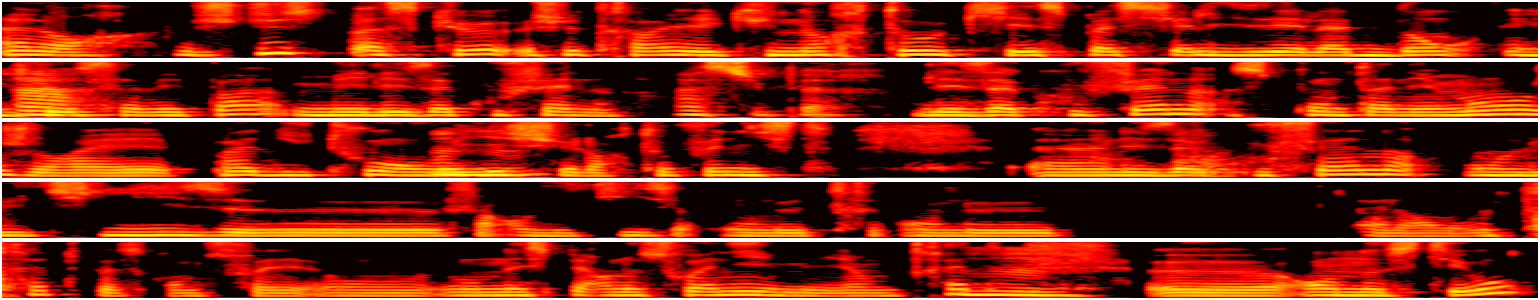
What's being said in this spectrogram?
alors, juste parce que je travaille avec une ortho qui est spécialisée là-dedans et je ne le ah. savais pas, mais les acouphènes. Ah, super. Les acouphènes, spontanément, j'aurais pas du tout envoyé mhm. chez l'orthophoniste. Euh, les acouphènes, on l'utilise, euh, enfin, on l'utilise, on le, on le alors on le traite parce qu'on on, espère le soigner, mais on le traite mmh. euh, en ostéo.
